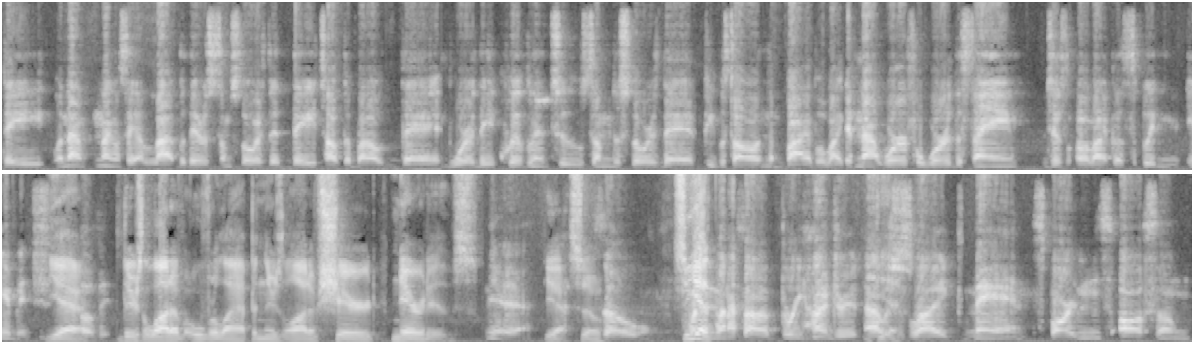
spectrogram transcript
they well, not I'm not gonna say a lot, but there there's some stories that they talked about that were the equivalent to some of the stories that people saw in the Bible, like if not word for word the same, just uh, like a splitting image yeah, of it. There's a lot of overlap and there's a lot of shared narratives. Yeah. Yeah, so So so when, yeah, when I saw 300, I was just like, man, Spartans, awesome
